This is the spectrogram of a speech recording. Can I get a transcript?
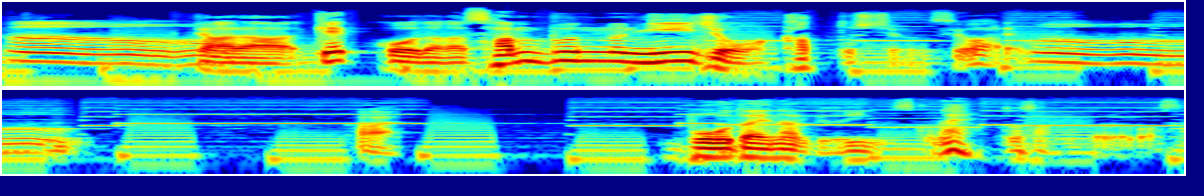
うんうんうん。だから、結構、だから3分の2以上はカットしてるんですよ、あれ。うんうんうん。はい。膨大になるけどいいんですかね、ドサンコドライバーさ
